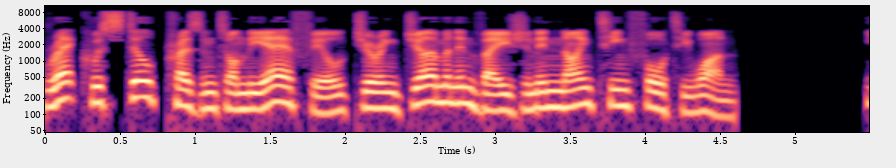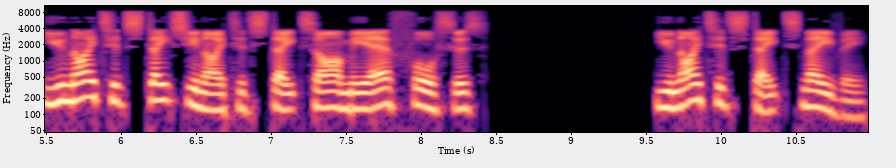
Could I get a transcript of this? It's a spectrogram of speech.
Wreck was still present on the airfield during German invasion in 1941. United States United States Army Air Forces United States Navy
